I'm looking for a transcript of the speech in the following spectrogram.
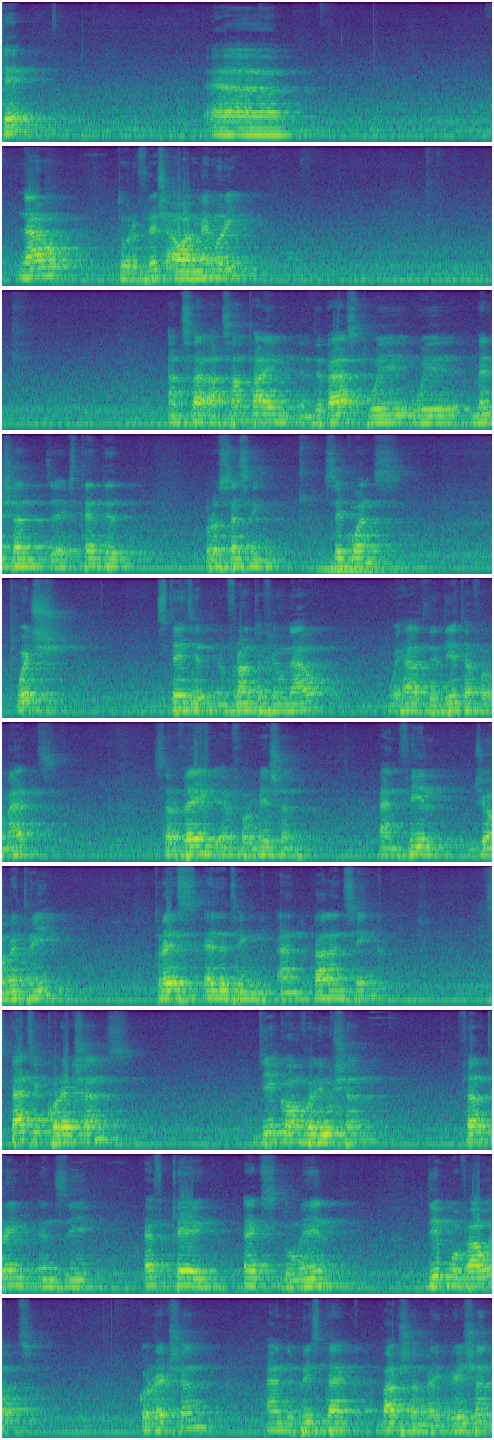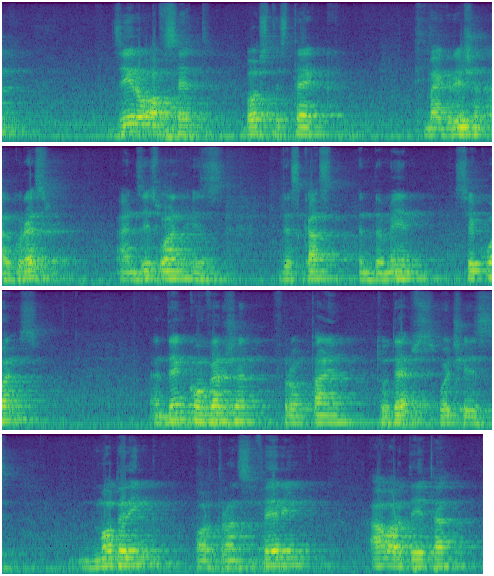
Okay? Uh, now, to refresh our memory, and so, at some time in the past, we, we mentioned the extended processing sequence, which stated in front of you now. We have the data format, surveying information and field geometry, trace editing and balancing, static corrections, deconvolution, filtering in the FKX domain, dip move out, correction, and pre-stack partial migration, zero offset post-stack migration algorithm, and this one is discussed in the main sequence. And then conversion from time to depth, which is modeling or transferring our data,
